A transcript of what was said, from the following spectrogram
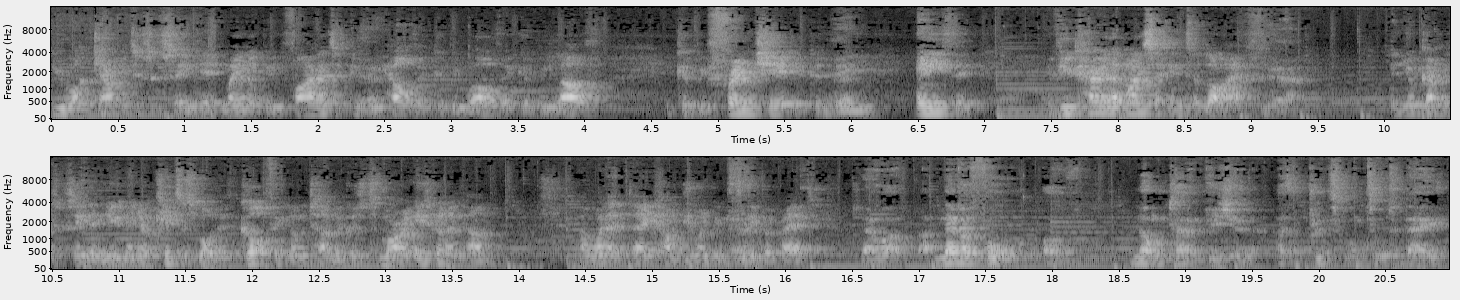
you are guaranteed to succeed. It may not be finance, it could be health, it could be wealth, it could be love, it could be friendship, it could be anything. If you carry that mindset into life, Yeah. and you're going to succeed, and you and your kids as well, they've got to think long term because tomorrow is going to come, and when that day comes, you want to be fully prepared. You know what? I've never thought of long-term vision as a principle until today,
